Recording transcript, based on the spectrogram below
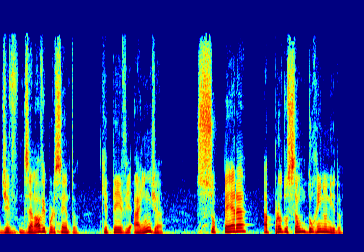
de 19% que teve a Índia supera a produção do Reino Unido.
